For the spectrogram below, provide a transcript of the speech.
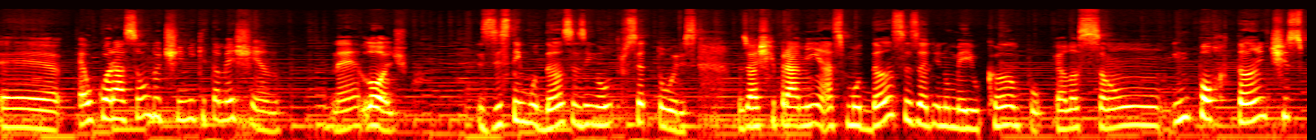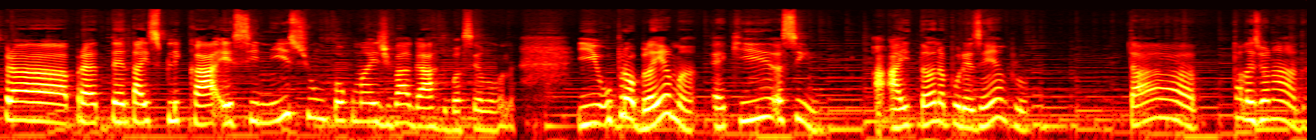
é, é o coração do time que tá mexendo, né? Lógico existem mudanças em outros setores, mas eu acho que para mim as mudanças ali no meio-campo, elas são importantes para tentar explicar esse início um pouco mais devagar do Barcelona. E o problema é que, assim, a, a Itana, por exemplo, tá, tá lesionada.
